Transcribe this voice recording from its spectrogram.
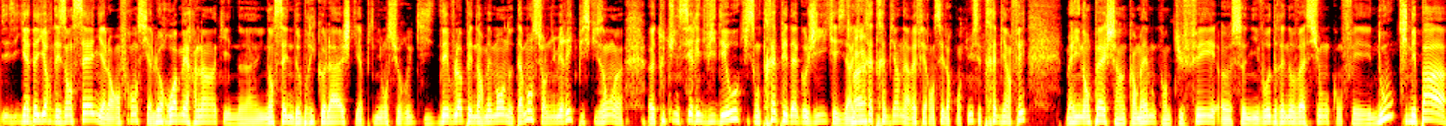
il y a d'ailleurs des enseignes. Alors en France, il y a le Roi Merlin, qui est une, enseigne de bricolage qui a pignon sur rue, qui se développe énormément, notamment sur le numérique, puisqu'ils ont euh, euh, toute une série de vidéos qui sont très pédagogiques et ils arrivent très très bien à référencer leur contenu. C'est très bien fait. Mais il n'empêche hein, quand même quand tu fais ce niveau de rénovation qu'on fait nous, qui n'est pas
